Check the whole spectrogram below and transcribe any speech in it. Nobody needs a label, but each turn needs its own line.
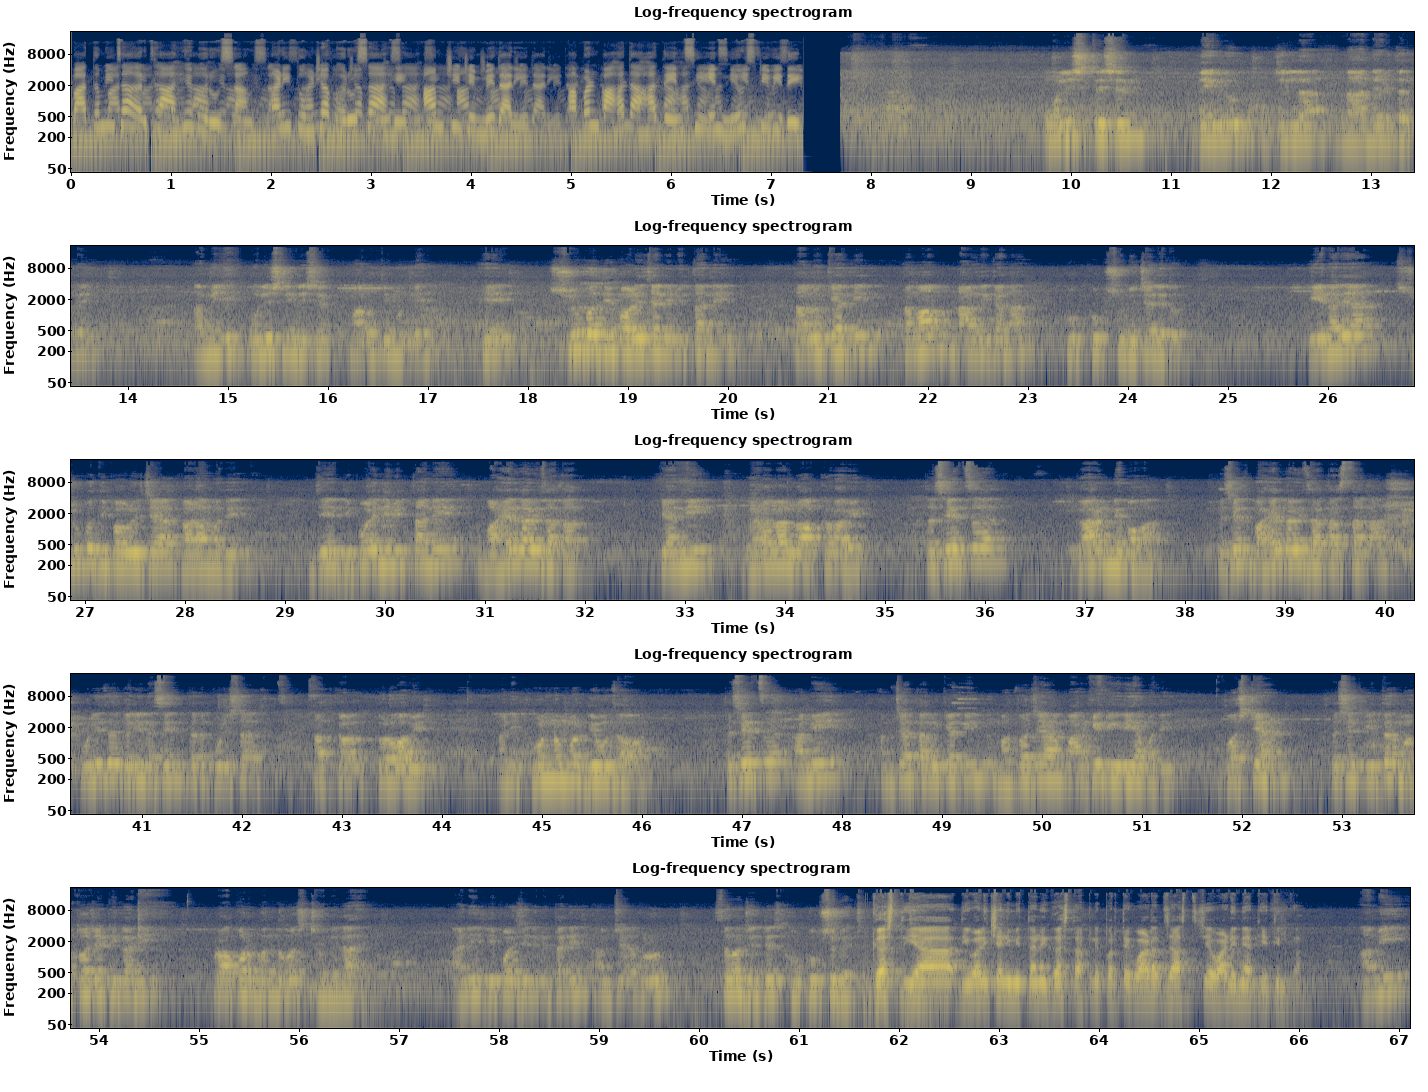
बातमीचा अर्थ आहे भरोसा आणि तुमच्या भरोसा आहे आमची जिम्मेदारी. आपण पाहत आहात एनसीएन न्यूज टीव्ही दे.
पोलीस स्टेशन देगलूर जिल्हा नांदेडतर्फे आम्ही पोलीस निरीक्षक मारुती मुंडे हे शुभ दीपावलीच्या निमित्ताने तालुक्यातील तमाम नागरिकांना खूप खूप शुभेच्छा देतो. येणाऱ्या शुभ दीपावलीच्या काळामध्ये जे दीपावली निमित्ताने बाहेरगावी जातात त्यांनी घराला लॉक करावे. तसेच गार्ड नेमावा तसेच बाहेरगावी जात असताना पोलीस जर घरी नसेल तर पोलिसात तात्काळ कळवावे आणि फोन नंबर देऊन जावा. तसेच आम्ही आमच्या तालुक्यातील महत्त्वाच्या मार्केट एरियामध्ये बसस्टँड तसेच इतर महत्त्वाच्या ठिकाणी प्रॉपर बंदोबस्त ठेवलेला आहे. आणि दीपावलीच्या निमित्ताने आमच्याकडून सर्व जनतेस खूप खूप शुभेच्छा.
गस्त या दिवाळीच्या निमित्ताने गस्त आपले प्रत्येक वाढत जास्तचे वाढविण्यात येतील का?
आम्ही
